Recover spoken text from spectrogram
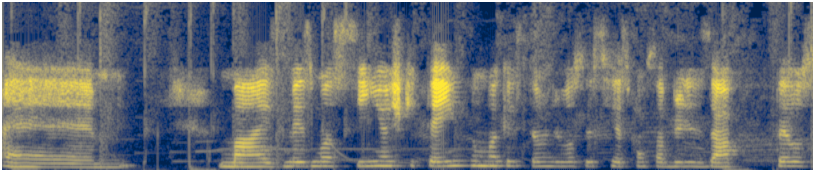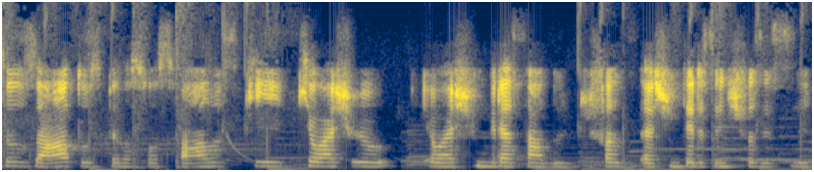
É, mas mesmo assim, acho que tem uma questão de você se responsabilizar pelos seus atos, pelas suas falas, que, que eu acho eu acho engraçado de fazer, acho interessante fazer esse,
